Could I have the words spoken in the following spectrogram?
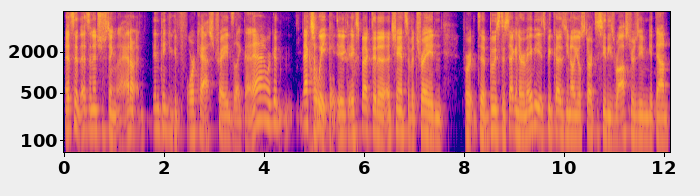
That's it. That's an interesting. I don't didn't think you could forecast trades like that. Yeah, we're good next week. Expected a, a chance of a trade and for to boost the secondary. Maybe it's because you know you'll start to see these rosters even get down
